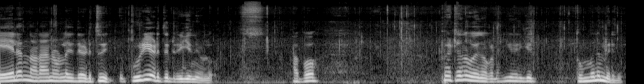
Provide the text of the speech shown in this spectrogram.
ഏലം നടാനുള്ള ഇത് എടുത്ത് കുഴി എടുത്തിട്ടിരിക്കുന്നേ ഉള്ളൂ അപ്പോൾ പെട്ടെന്ന് പോയി നോക്കണം ഈ എനിക്ക് തുമ്മലും വരുന്നു.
